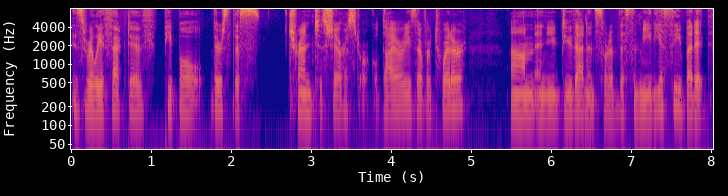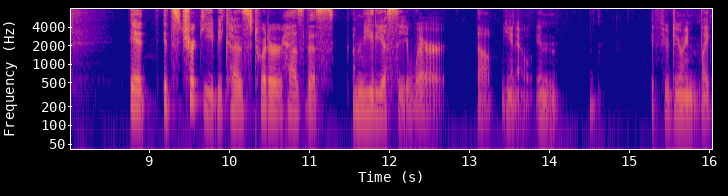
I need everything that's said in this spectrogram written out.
is really effective. People, there's this trend to share historical diaries over Twitter, um, and you do that in sort of this immediacy. But it it it's tricky because Twitter has this immediacy where uh, you know in if you're doing like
